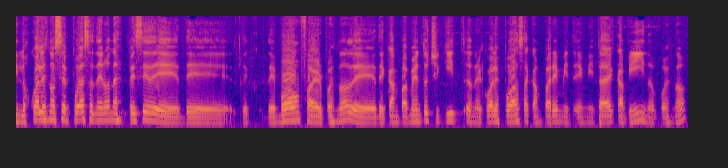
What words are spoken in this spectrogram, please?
y los cuales no se pueda tener una especie de, de, de- de bonfire, pues, ¿no? De, de campamento chiquito en el cual puedas acampar en, mit- en mitad del camino, pues, ¿no?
